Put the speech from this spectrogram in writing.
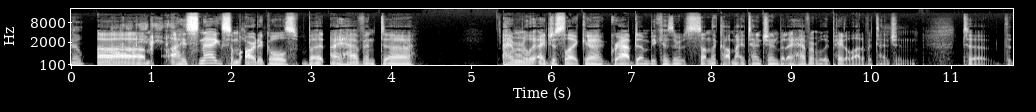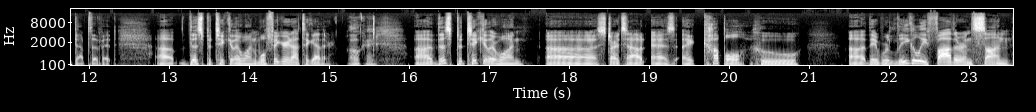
no. Um I snagged some articles, but I haven't uh I haven't really I just like uh grabbed them because there was something that caught my attention, but I haven't really paid a lot of attention to the depth of it. Uh this particular one, we'll figure it out together. Okay. Uh, this particular one uh, starts out as a couple who uh, they were legally father and son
